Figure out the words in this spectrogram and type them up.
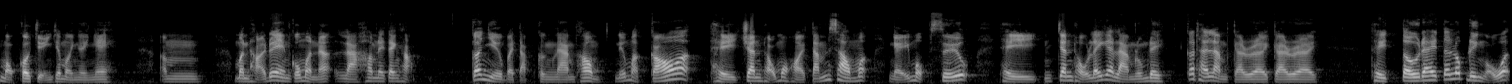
một câu chuyện cho mọi người nghe. Um, mình hỏi đứa em của mình á, là hôm nay tan học, có nhiều bài tập cần làm không? Nếu mà có thì tranh thủ một hồi tắm xong á, nghỉ một xíu thì tranh thủ lấy ra làm luôn đi. Có thể làm cà rề cà rề. Thì từ đây tới lúc đi ngủ á,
